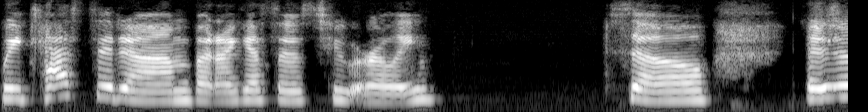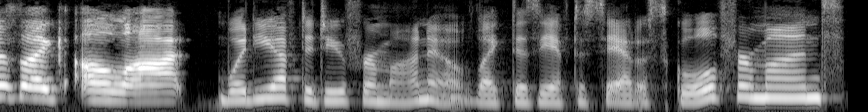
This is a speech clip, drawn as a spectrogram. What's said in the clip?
We tested him, but I guess it was too early. So it's just like a lot What do you have to do for mono? Like, does he have to stay out of school for months?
